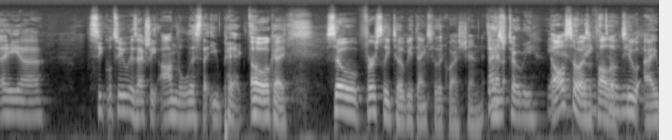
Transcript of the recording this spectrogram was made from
a uh, sequel to is actually on the list that you picked. Oh, okay. So, firstly, Toby, thanks for the question. thanks, and Toby. Yes, also, as a follow up too, I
